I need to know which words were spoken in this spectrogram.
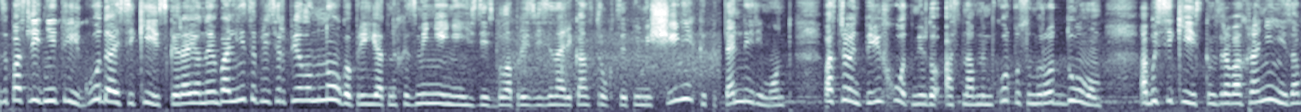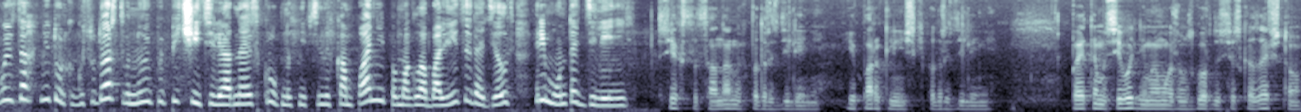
За последние три года Осикеевская районная больница претерпела много приятных изменений. Здесь была произведена реконструкция помещений, капитальный ремонт. Построен переход между основным корпусом и роддомом. Об Осикеевском здравоохранении заботится не только государство, но и попечители. Одна из крупных нефтяных компаний помогла больнице доделать ремонт отделений. Всех стационарных подразделений и параклинических подразделений. Поэтому сегодня мы можем с гордостью сказать, что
